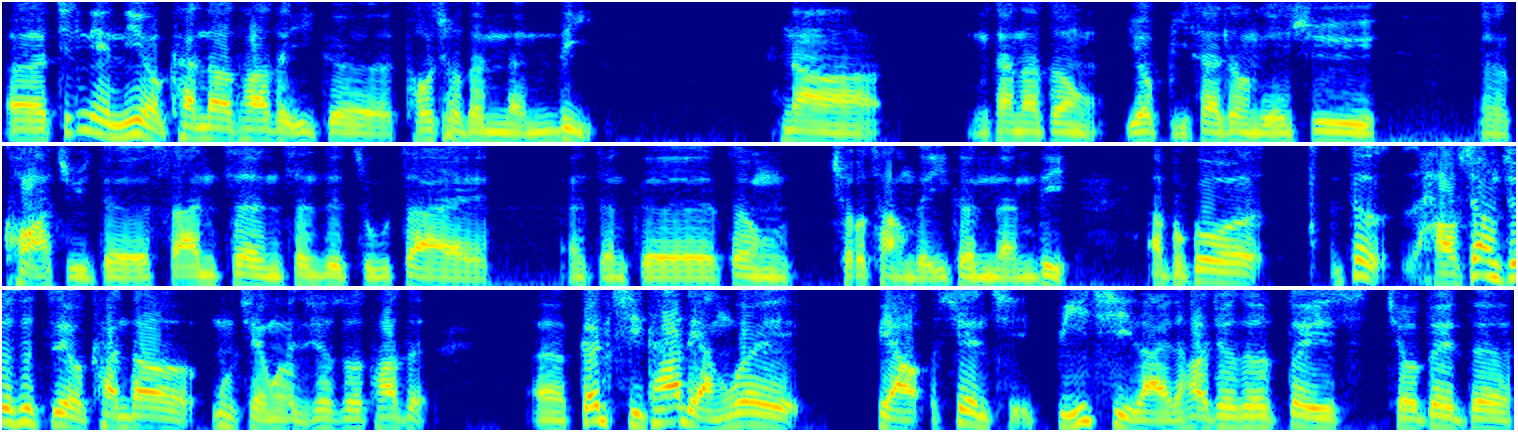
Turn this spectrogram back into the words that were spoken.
呃，今年你有看到他的一个投球的能力。那你看到这种有比赛这种连续，呃跨局的三振，甚至主宰呃整个这种球场的一个能力啊。不过这好像就是只有看到目前为止，就是说他的呃跟其他两位表现起比起来的话，就是说对球队的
